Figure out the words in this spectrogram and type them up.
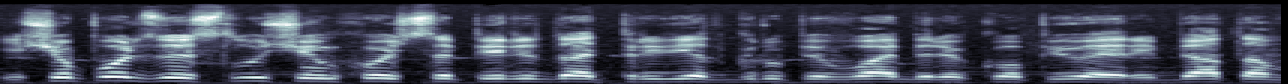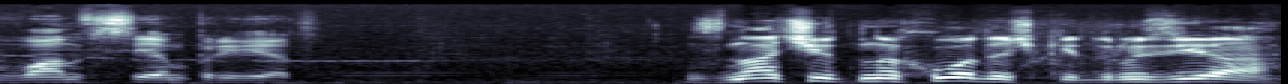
Еще пользуясь случаем, хочется передать привет группе в Вайбере Коп.ua. Ребята, вам всем привет. Значит, находочки, друзья.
